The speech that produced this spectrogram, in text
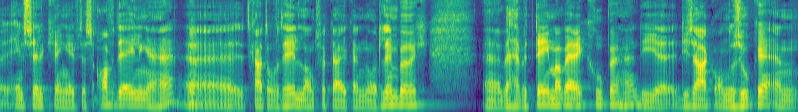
Uh, Instille Kring heeft dus afdelingen. Hè? Uh, het gaat over het hele land van Kuik en Noord-Limburg. Uh, we hebben themawerkgroepen hè, die, die zaken onderzoeken. En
